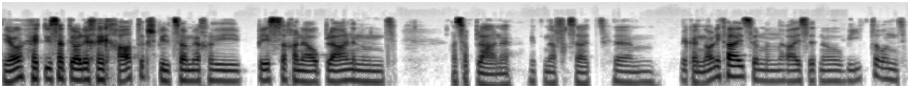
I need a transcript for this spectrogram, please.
Ja, hat uns natürlich eine Karte gespielt, so haben wir ein bisschen besser können auch planen und also planen. Wir haben einfach gesagt, ähm, wir gehen noch nicht heim, sondern reisen noch weiter und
